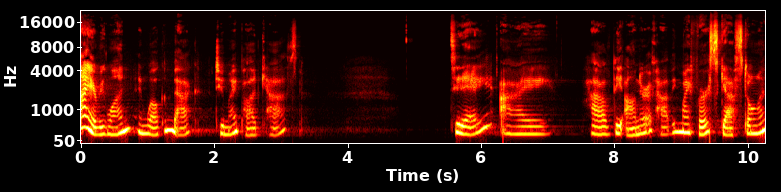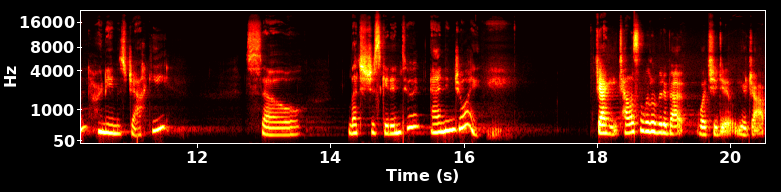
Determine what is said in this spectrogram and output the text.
Hi, everyone, and welcome back to my podcast. Today, I have the honor of having my first guest on. Her name is Jackie. So let's just get into it and enjoy. Jackie, tell us a little bit about what you do, your job.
